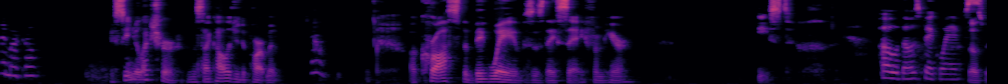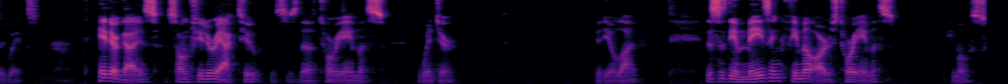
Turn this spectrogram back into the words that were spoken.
Hi, Marco. a senior lecturer in the psychology department. Oh. Across the big waves, as they say, from here east. Oh, those big waves. Those big waves. Hey there, guys. Song for you to react to. This is the Tori Amos Winter video live. This is the amazing female artist Tori Amos, Amos,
